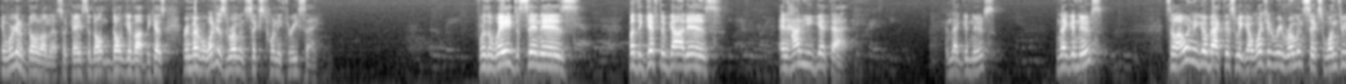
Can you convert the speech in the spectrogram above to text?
and we're going to build on this, okay? So don't, don't give up. Because remember, what does Romans 6.23 say? For the wage of sin is, but the gift of God is. And how do you get that? Isn't that good news? Isn't that good news? So I want you to go back this week. I want you to read Romans 6, 1 through,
